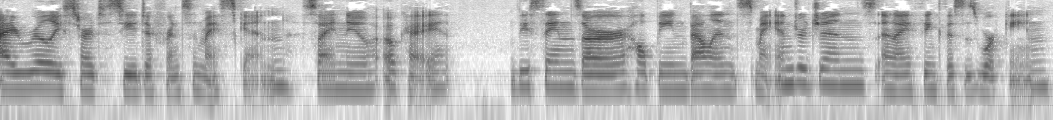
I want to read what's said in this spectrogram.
I really started to see a difference in my skin. So I knew, okay, these things are helping balance my androgens, and I think this is working.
